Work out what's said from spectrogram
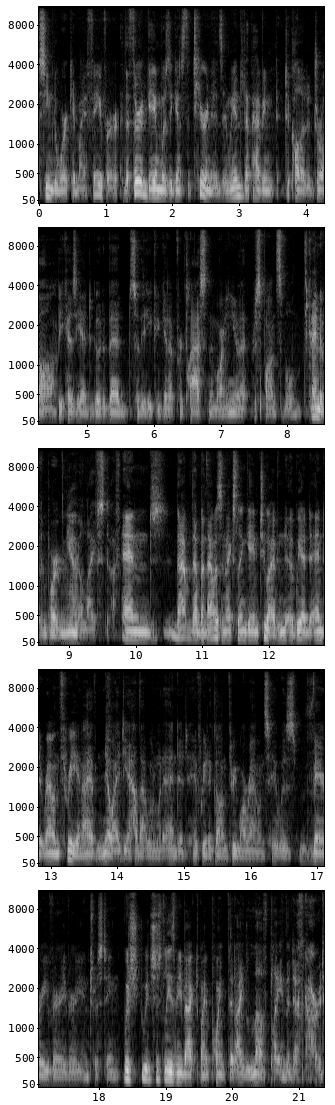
seemed to work in my favor. The third game was against the Tyranids, and we ended up having to call it a draw because he had to go to bed so that he could get up for class in the morning. You know that responsible Kind of important, yeah. real life stuff. And that, that but that was an excellent game too. I've we had to end at round three, and I have no idea how that one would have ended if we'd have gone three more rounds. It was very, very, very interesting. Which which just leads me back to my point that I love playing the Death Guard.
